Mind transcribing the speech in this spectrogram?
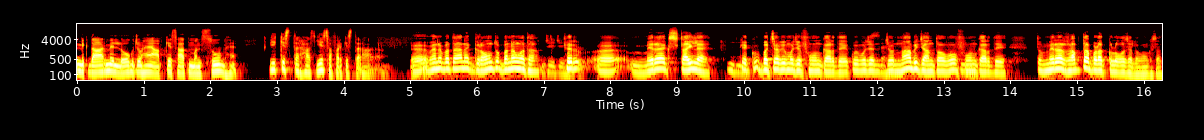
मकदार में लोग जो हैं आपके साथ मंसूब हैं ये किस तरह ये सफ़र किस तरह आ रहा मैंने बताया ना ग्राउंड तो बना हुआ था। जी जी। फिर आ, मेरा एक स्टाइल है हम्म। कि कोई बच्चा भी मुझे फ़ोन कर दे कोई मुझे जो ना भी जानता हो वो फ़ोन कर दे। तो मेरा रबता बड़ा क्लोज है लोगों के साथ।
